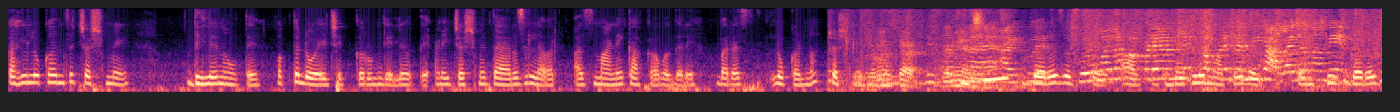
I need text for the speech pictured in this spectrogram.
काही लोकांचे चष्मे दिले नव्हते. फक्त डोळे चेक करून गेले होते आणि चष्मे तयार झाल्यावर आज माने काका वगैरे बऱ्याच लोकांना चष्मे जी गरज असते आज घरातले नातेवाईक त्यांची गरज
